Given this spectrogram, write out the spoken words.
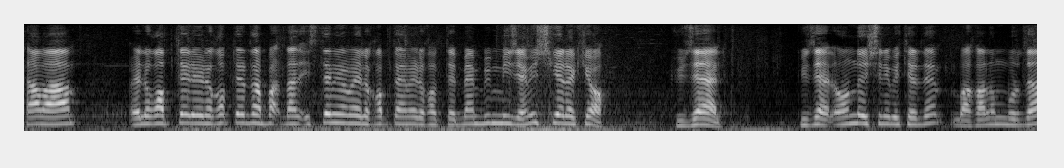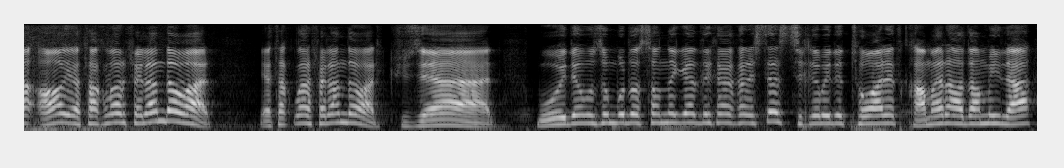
Tamam. Helikopter helikopter de patlat. İstemiyorum helikopter helikopter. Ben binmeyeceğim. Hiç gerek yok. Güzel. Güzel. Onun da işini bitirdim. Bakalım burada. Aa yataklar falan da var. Yataklar falan da var. Güzel. Bu videomuzun burada sonuna geldik arkadaşlar. Sıkıbili tuvalet kamera adamıyla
